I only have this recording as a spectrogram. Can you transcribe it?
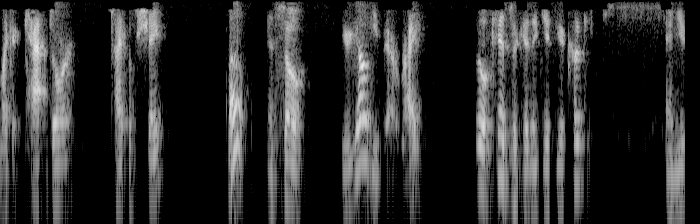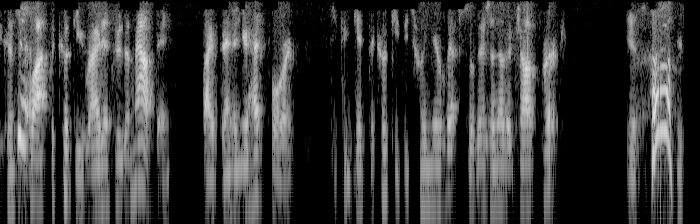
like a cat door type of shape. Oh. And so you're Yogi Bear, right? Little kids are going to give you cookies, and you can Yeah. slot the cookie right in through the mouth, and by bending your head forward, you can get the cookie between your lips. So there's another job perk is Huh. is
